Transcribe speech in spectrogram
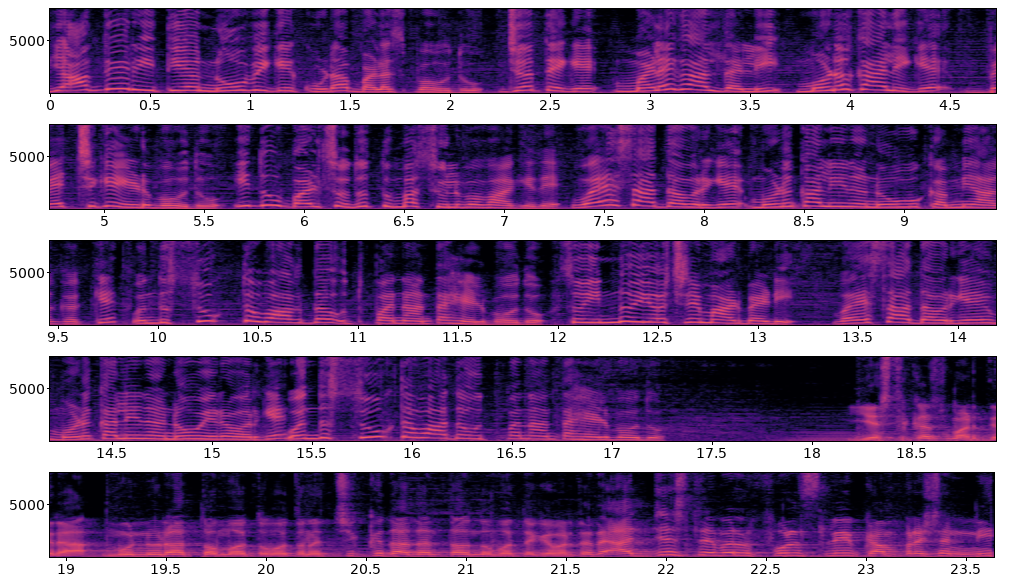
ಯಾವುದೇ ರೀತಿಯ ನೋವಿಗೆ ಕೂಡ ಬಳಸಬಹುದು. ಜೊತೆಗೆ ಮಳೆಗಾಲದಲ್ಲಿ ಮೊಣಕಾಲಿಗೆ ಬೆಚ್ಚಗೆ ಇಡಬಹುದು. ಇದು ಬಳಸೋದು ತುಂಬಾ ಸುಲಭವಾಗಿದೆ. ವಯಸ್ಸಾದವರಿಗೆ ಮೊಣಕಾಲಿನ ನೋವು ಕಮ್ಮಿ ಆಗಕ್ಕೆ ಒಂದು ಸೂಕ್ತವಾದ ಉತ್ಪನ್ನ ಅಂತ ಹೇಳ್ಬಹುದು. ಸೊ ಇನ್ನೂ ಯೋಚನೆ ಮಾಡಬೇಡಿ. ವಯಸ್ಸಾದವರಿಗೆ ಮೊಣಕಾಲಿನ ನೋವು ಇರೋರಿಗೆ ಒಂದು ಸೂಕ್ತವಾದ ಉತ್ಪನ್ನ ಅಂತ ಹೇಳ್ಬಹುದು ಎಷ್ಟು ಖರ್ಚು ಮಾಡ್ತೀರಾ? ಮುನ್ನೂರ ತೊಂಬತ್ತೊಂಬತ್ತು ಚಿಕ್ಕದಾದಂಥ ಒಂದು ಒತ್ತಿಗೆ ಬರ್ತದೆ. Adjustable full sleeve compression knee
